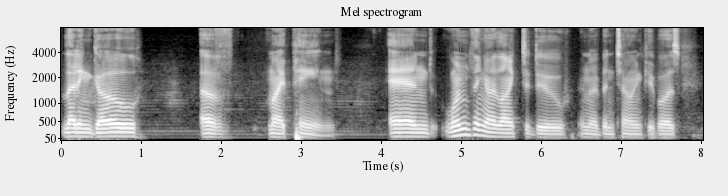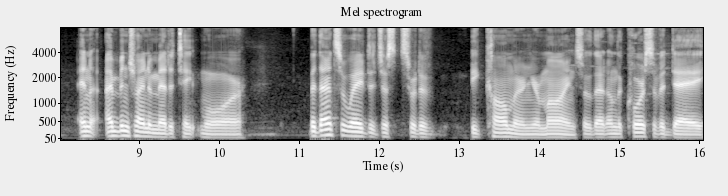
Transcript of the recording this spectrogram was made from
letting go of my pain. And one thing I like to do, and I've been telling people, is, and I've been trying to meditate more, but that's a way to just sort of be calmer in your mind so that on the course of a day,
